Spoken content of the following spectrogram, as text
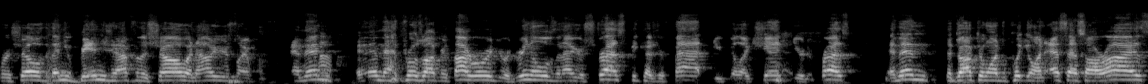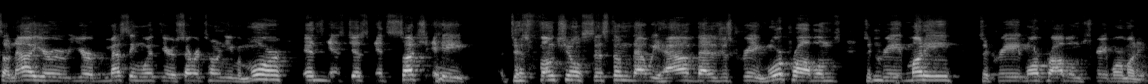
for a show, then you binge after the show, and now you're just like and then and then that throws off your thyroid, your adrenals, and now you're stressed because you're fat, you feel like shit, you're depressed, and then the doctor wanted to put you on SSRIs, so now you're you're messing with your serotonin even more. It's mm. it's just it's such a dysfunctional system that we have that is just creating more problems to mm. create money, to create more problems, to create more money.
